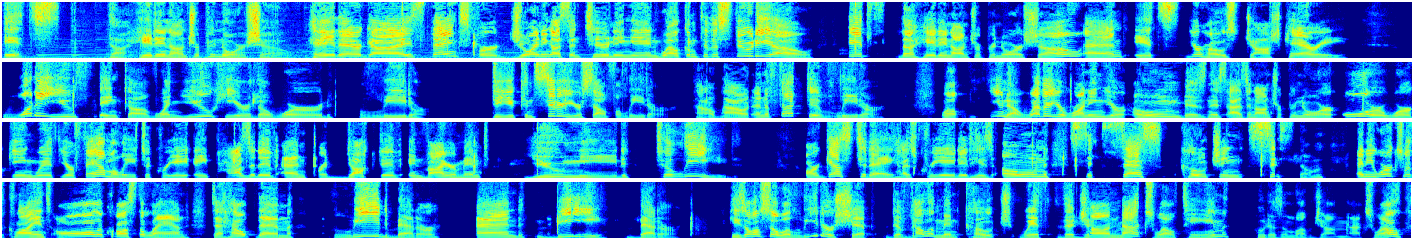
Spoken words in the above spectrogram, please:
It's the Hidden Entrepreneur Show. Hey there, guys. Thanks for joining us and tuning in. Welcome to the studio. It's the Hidden Entrepreneur Show, and it's your host, Josh Cary. What do you think of when you hear the word leader? Do you consider yourself a leader? How about an effective leader? Well, you know, whether you're running your own business as an entrepreneur or working with your family to create a positive and productive environment, you need to lead. Our guest today has created his own success coaching system, and he works with clients all across the land to help them lead better and be better. He's also a leadership development coach with the John Maxwell team. Who doesn't love John Maxwell?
